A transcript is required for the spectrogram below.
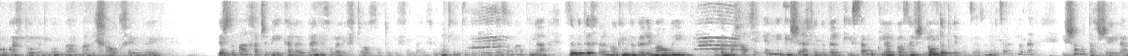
כל כך טוב, אני מאוד מעריכה אתכם, ויש דבר אחד שמעיק עליי, אולי אני יכולה לפתוח אותו בפניי. היא אומרת לי, תדברי, ואז אמרתי לה, זה בדרך כלל נוהגים לדבר עם ההורים, אבל מאחר שאין לי גישה איך לדבר, כי שמו כלל ברזל שלא מדברים על זה, אז אני רוצה רק לדעת, לשאול אותך שאלה,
